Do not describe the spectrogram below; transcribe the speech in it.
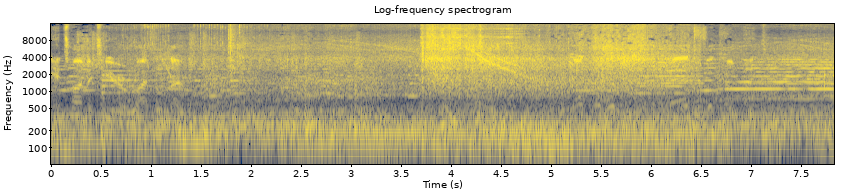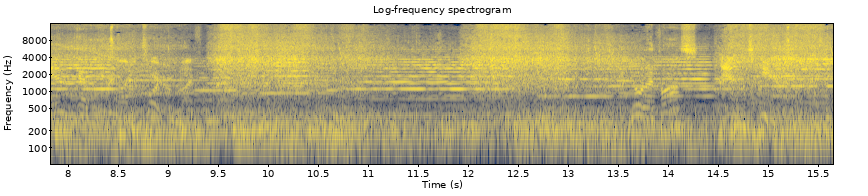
Anti-material rifle loaded. Young Mummet, prepared for combat. Anti-material rifle loaded. Your advance ends here.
